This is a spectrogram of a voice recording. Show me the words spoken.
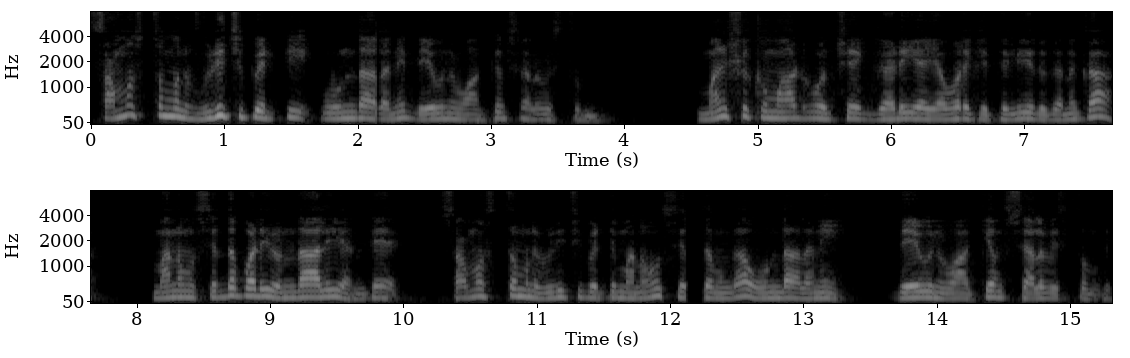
సమస్తమును విడిచిపెట్టి ఉండాలని దేవుని వాక్యం సెలవిస్తుంది. మనిషి కుమారుడు వచ్చే గడియ ఎవరికి తెలియదు గనక మనం సిద్ధపడి ఉండాలి అంటే సమస్తమును విడిచిపెట్టి మనం సిద్ధంగా ఉండాలని దేవుని వాక్యం సెలవిస్తుంది.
